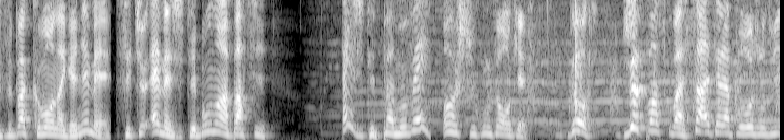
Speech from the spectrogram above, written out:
sais pas comment on a gagné, mais c'est que, eh, mais j'étais bon dans la partie. Eh, j'étais pas mauvais. Oh, je suis content, ok. Donc, je pense qu'on va s'arrêter là pour aujourd'hui.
